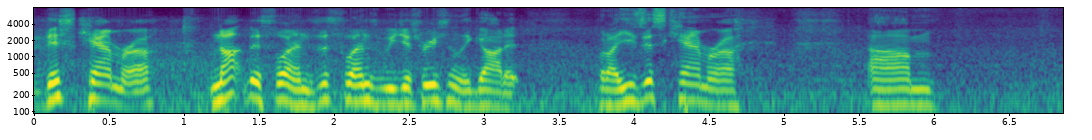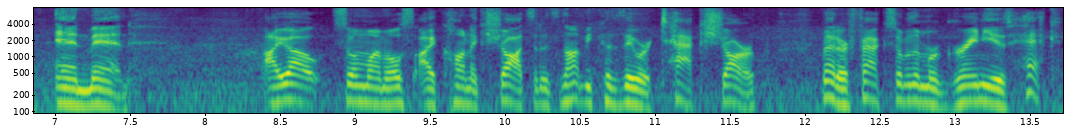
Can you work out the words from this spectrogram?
this camera, not this lens. This lens, we just recently got it. But I use this camera. Um, and man, I got some of my most iconic shots. And it's not because they were tack sharp. Matter of fact, some of them were grainy as heck.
